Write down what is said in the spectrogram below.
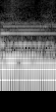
5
